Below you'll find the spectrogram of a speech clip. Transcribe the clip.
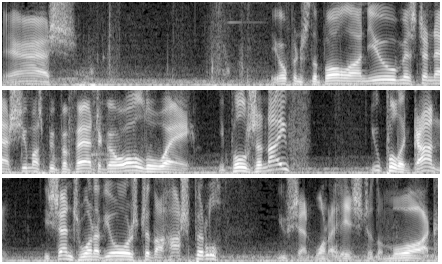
Yes. He opens the ball on you, Mr. Ness. You must be prepared to go all the way. He pulls a knife. You pull a gun. He sends one of yours to the hospital. You send one of his to the morgue.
